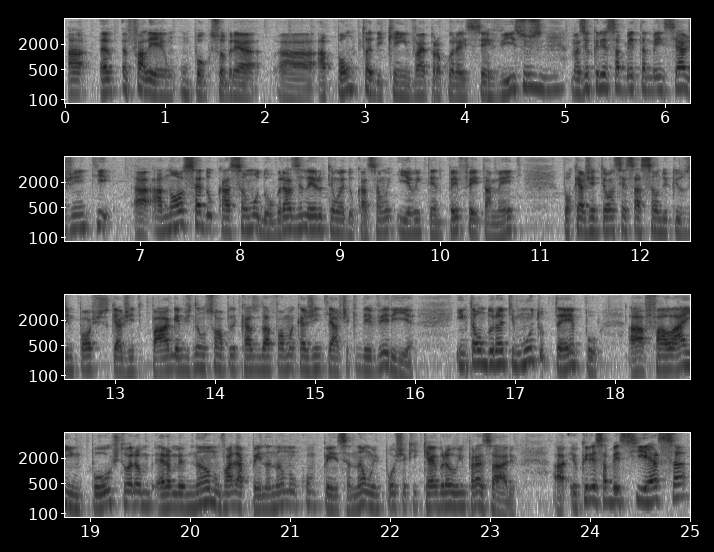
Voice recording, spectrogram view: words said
Ah, eu falei um, um pouco sobre a, a, a, ponta de quem vai procurar esses serviços, uhum. mas eu queria saber também se a gente, a, a, nossa educação mudou. O brasileiro tem uma educação, e eu entendo perfeitamente, porque a gente tem uma sensação de que os impostos que a gente paga, eles não são aplicados da forma que a gente acha que deveria. Então, durante muito tempo, a falar em imposto era, era não, não vale a pena, não, não compensa, não, o imposto é que quebra o empresário. Ah, eu queria saber se essa,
